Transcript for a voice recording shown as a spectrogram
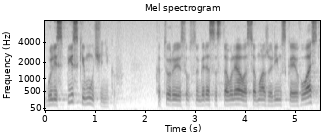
были списки мучеников, которые, собственно говоря, составляла сама же римская власть,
